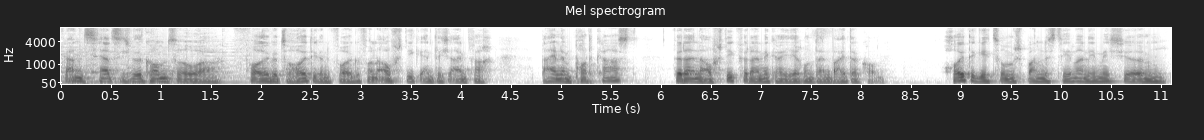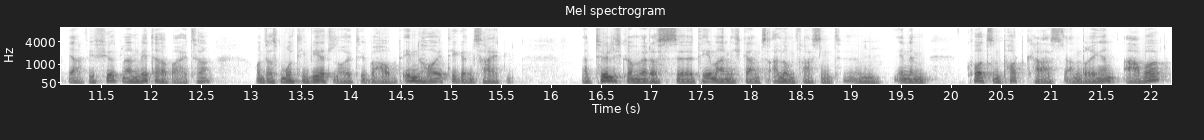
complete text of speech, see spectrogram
Ganz herzlich willkommen zur Folge, zur heutigen Folge von Aufstieg endlich einfach, deinem Podcast für deinen Aufstieg, für deine Karriere und dein Weiterkommen. Heute geht es um ein spannendes Thema, nämlich ähm, ja, wie führt man Mitarbeiter und was motiviert Leute überhaupt in heutigen Zeiten. Natürlich können wir das äh, Thema nicht ganz allumfassend ähm, in einem kurzen Podcast anbringen, aber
